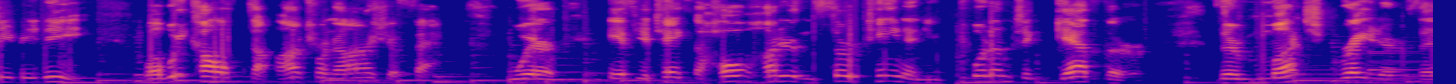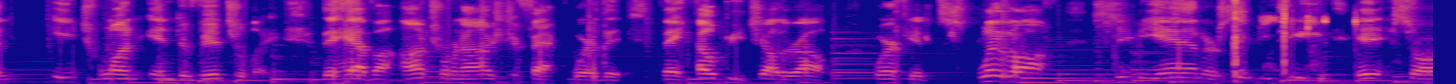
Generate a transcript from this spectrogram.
CBD. Well, we call it the entourage effect, where if you take the whole 113 and you put them together, they're much greater than each one individually. They have an entourage effect where they, they help each other out. Where if you split off CBN or CBG, it, so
